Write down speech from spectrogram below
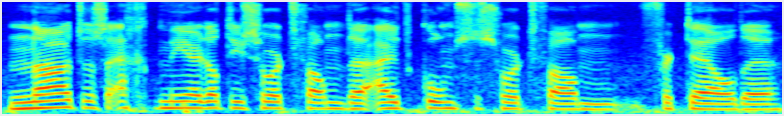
Nou, het was echt meer dat hij soort van de uitkomsten soort van vertelde.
